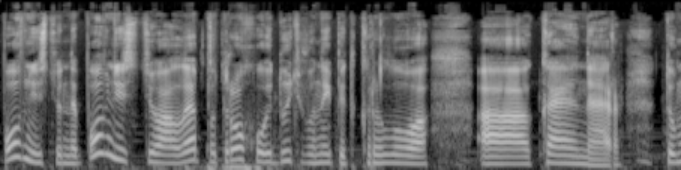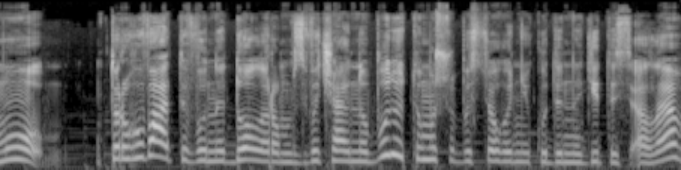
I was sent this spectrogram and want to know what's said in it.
Повністю, не повністю, але потроху йдуть вони під крило а, КНР. Тому торгувати вони доларом, звичайно, будуть, тому що без цього нікуди не дітись. Але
